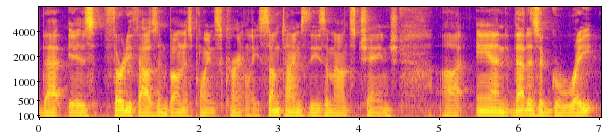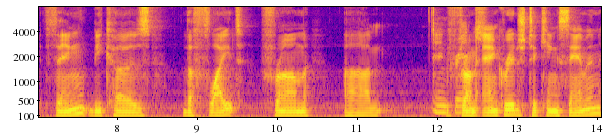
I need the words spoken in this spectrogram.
that is 30,000 bonus points currently. Sometimes these amounts change. Uh, and that is a great thing because the flight from um, In from Anchorage to King Salmon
